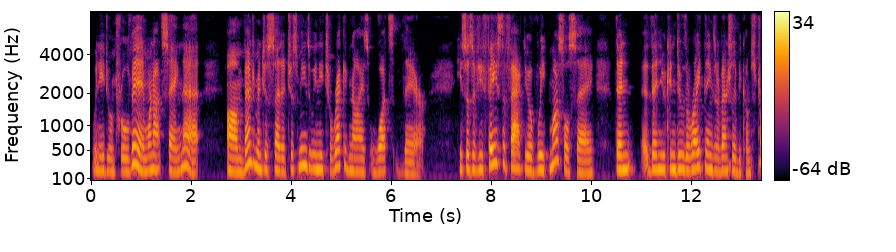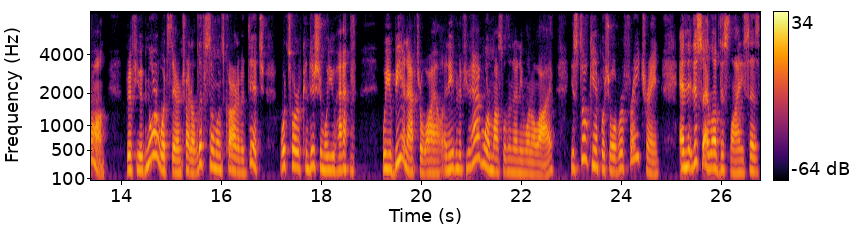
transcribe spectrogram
we need to improve in. We're not saying that. Um, Benjamin just said it just means we need to recognize what's there. He says if you face the fact you have weak muscles, say, then then you can do the right things and eventually become strong. But if you ignore what's there and try to lift someone's car out of a ditch, what sort of condition will you have will you be in after a while? And even if you have more muscle than anyone alive, you still can't push over a freight train. And this, I love this line. He says,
